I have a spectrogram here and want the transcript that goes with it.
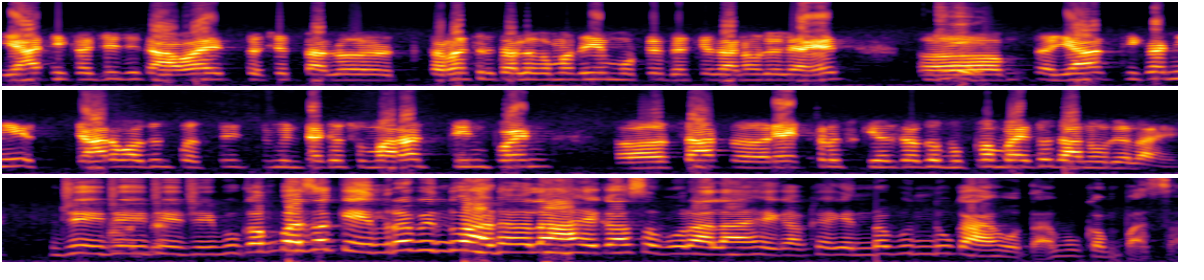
या ठिकाणची जी गावं आहेत तसेच तालु तलासरी तालुक्यामध्ये हे मोठे धक्के जाणवलेले आहेत. या ठिकाणी चार वाजून पस्तीस मिनिटाच्या सुमारास तीन पॉईंट सात रेक्टर स्केलचा जो भूकंप आहे तो जाणवलेला आहे. जी जी जी जी. भूकंपाचा केंद्रबिंदू आढळला आहे का? समोर आला आहे का? केंद्रबिंदू काय होता भूकंपाचा?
